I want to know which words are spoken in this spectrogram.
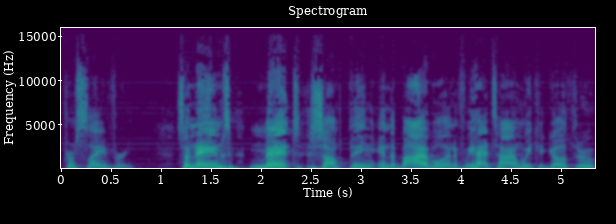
from slavery. So names meant something in the Bible, and if we had time, we could go through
